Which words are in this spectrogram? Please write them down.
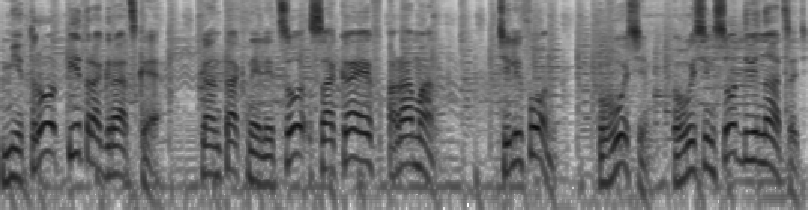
метро Петроградская. Контактное лицо Сакаев Роман. Телефон 8 812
